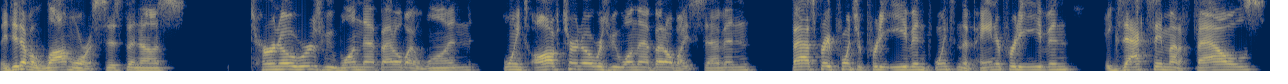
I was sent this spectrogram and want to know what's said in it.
They did have a lot more assists than us. Turnovers, we won that battle by one. Points off turnovers, we won that battle by seven. Fast break points are pretty even. Points in the paint are pretty even. Exact same amount of fouls.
